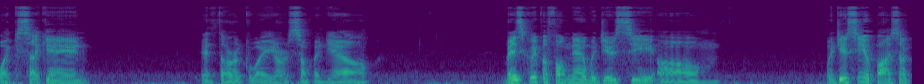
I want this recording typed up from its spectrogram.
like second and third grade or something, yeah. Basically the thumbnail we do see um we do see a bunch of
